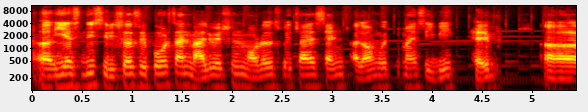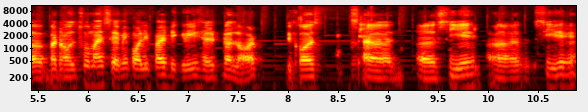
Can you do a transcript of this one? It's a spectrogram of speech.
Uh, uh, yes, these research reports and valuation models which I sent along with my CV helped. Uh, but also my semi-qualified degree helped a lot because uh, uh, CA, CA,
